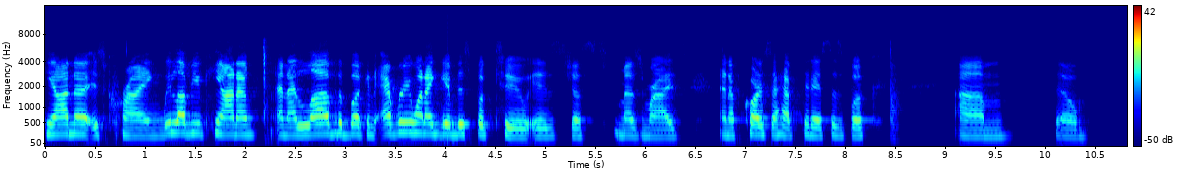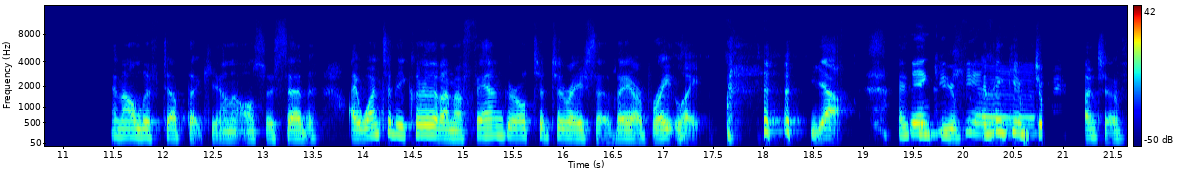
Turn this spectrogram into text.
Kiana is crying. We love you, Kiana, and I love the book. And everyone I give this book to is just mesmerized. And of course, I have Theresa's book. Um, so and I'll lift up that Kiana also said, I want to be clear that I'm a fangirl to Theresa. They are bright light. yeah. I Thank think you, have I think you've joined a bunch of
